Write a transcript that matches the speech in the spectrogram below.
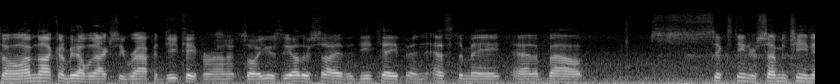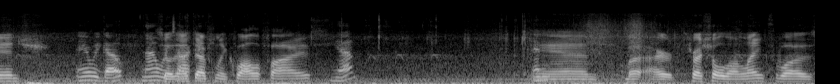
So I'm not going to be able to actually wrap a D-tape around it. So I use the other side of the D-tape and estimate at about 16 or 17 inch. There we go. Now So we're So that definitely qualifies. Yep. And- And but our threshold on length was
